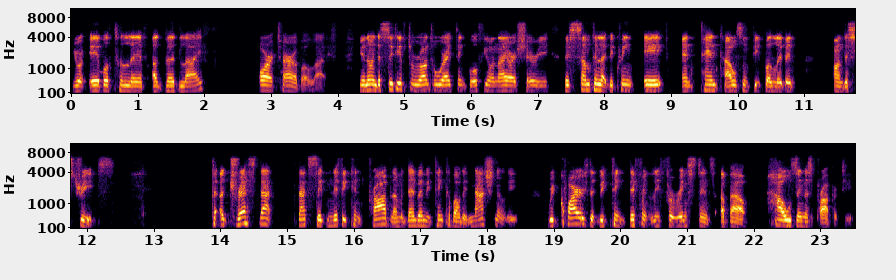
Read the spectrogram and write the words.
you're able to live a good life or a terrible life. You know, in the city of Toronto, where I think both you and I are, Cheri, there's something like between eight and 10,000 people living on the streets. To address that, that significant problem, and then when we think about it nationally, requires that we think differently, for instance, about housing as property.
